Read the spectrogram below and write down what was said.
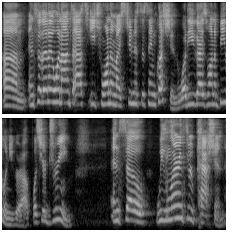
Um, and so then I went on to ask each one of my students the same question What do you guys want to be when you grow up? What's your dream? And so we learn through passion.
